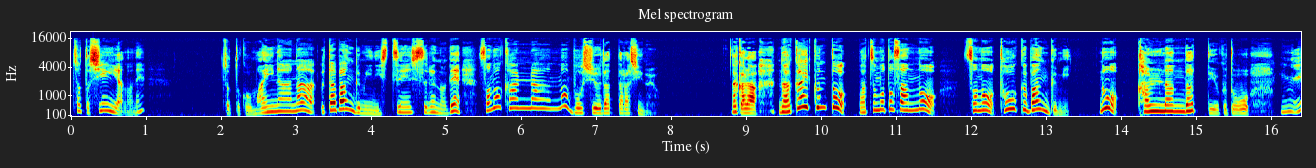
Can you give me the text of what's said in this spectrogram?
ちょっと深夜のね、ちょっとこうマイナーな歌番組に出演するので、その観覧の募集だったらしいのよ。だから、中居くんと松本さんのそのトーク番組の観覧だっていうことを一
